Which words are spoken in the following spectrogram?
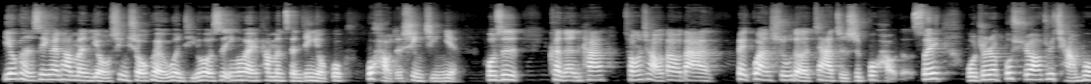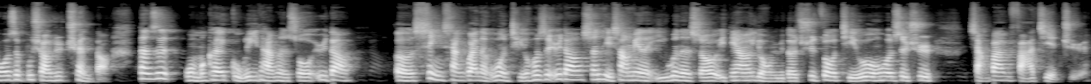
也有可能是因为他们有性羞愧的问题，或者是因为他们曾经有过不好的性经验，或是可能他从小到大被灌输的价值是不好的，所以我觉得不需要去强迫，或是不需要去劝导，但是我们可以鼓励他们说，遇到呃性相关的问题，或是遇到身体上面的疑问的时候，一定要勇于的去做提问，或是去想办法解决。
